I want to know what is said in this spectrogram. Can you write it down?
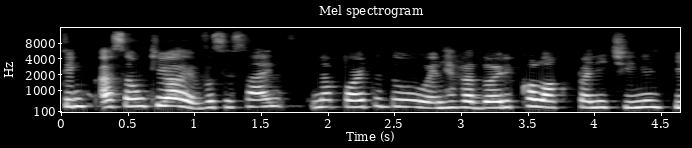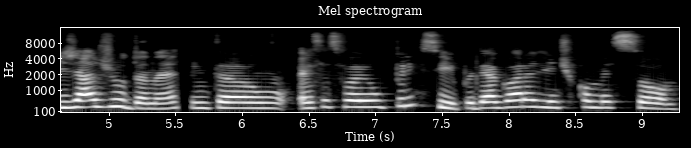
Tem ação que, olha, você sai na porta do elevador e coloca o palitinho e já ajuda, né? Então, esse foi o princípio. E agora a gente começou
